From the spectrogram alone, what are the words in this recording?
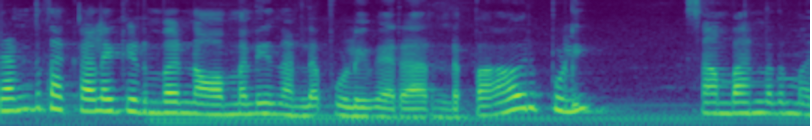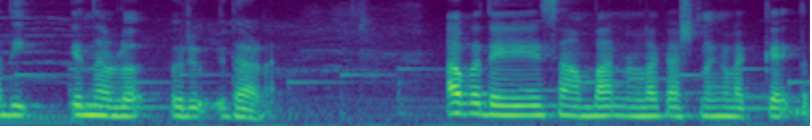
രണ്ട് തക്കാളിയൊക്കെ ഇടുമ്പോൾ നോർമലി നല്ല പുളി വരാറുണ്ട്. അപ്പോൾ ആ ഒരു പുളി സാമ്പാറിനത് മതി എന്നുള്ള ഒരു ഇതാണ്. അപ്പോൾ അതേ സാമ്പാറിനുള്ള കഷ്ണങ്ങളൊക്കെ ഇത്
